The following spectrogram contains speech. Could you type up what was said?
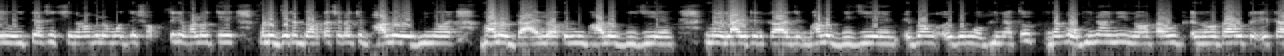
এই ঐতিহাসিক সিনেমাগুলোর মধ্যে সব থেকে ভালো হচ্ছে মানে যেটা দরকার সেটা হচ্ছে ভালো অভিনয়, ভালো ডায়লগ এবং ভালো বিজিএম মানে লাইটের কাজ, ভালো বিজিএম এবং এবং অভিনয়। তো দেখো, অভিনয় নিয়ে নট আউট নো ডাউট এটা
